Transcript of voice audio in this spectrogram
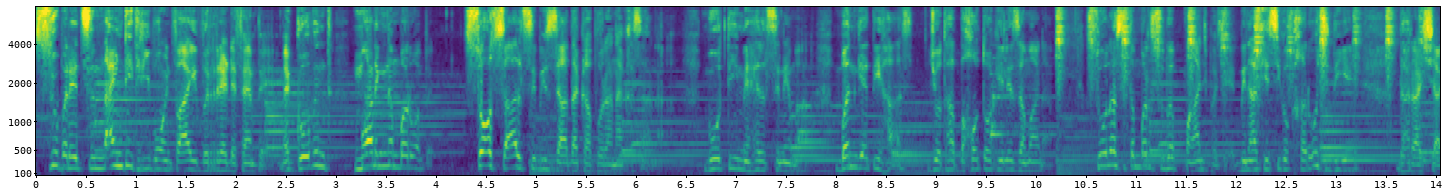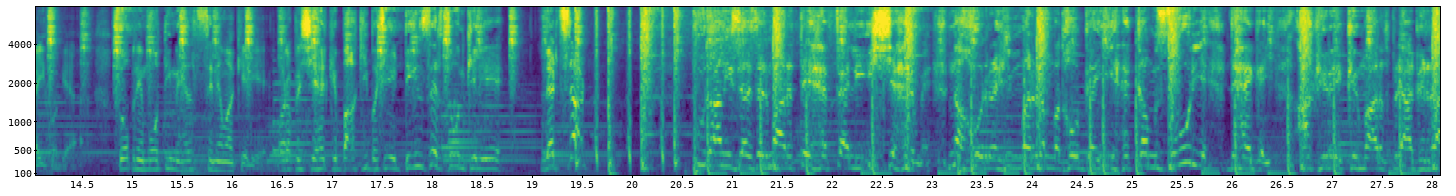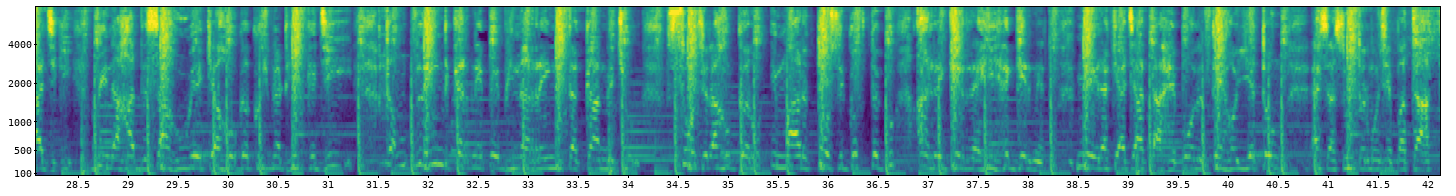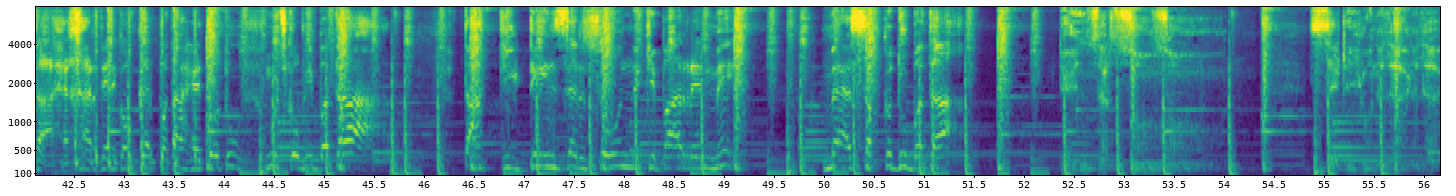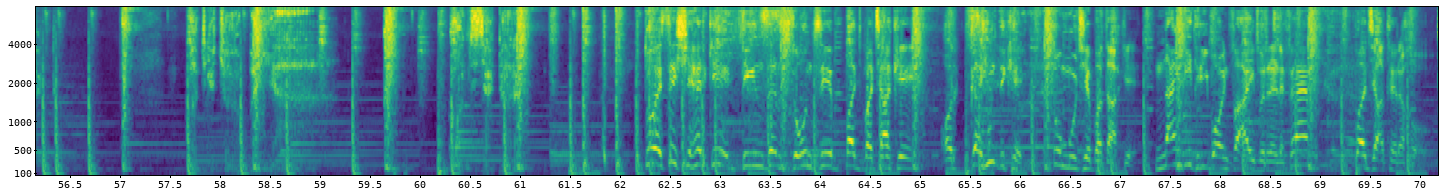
Super hits 93.5 red FM पे। मैं Govind morning number one पे। सौ साल से भी ज़्यादा का पुराना खजाना। मोती महल सिनेमा, बन गया इतिहास, जो था बहुतों के लिए जमाना। 16 सितंबर सुबह पाँच बजे, बिना किसी को खरोच दिए, धराशायी हो गया। तो अपने मोती महल सिनेमा के लिए और अपने शहर के बाकी बचे डेंजर जोन के लिए लेट्स स्टार्ट पुरानी जर्जर मारते हैं फैली इस शहर में। ना हो रही मरम्मत, हो गई है कमज़ोर, ये ढह गई। आखिर एक इमारत प्रयागराज की। बिना हादसा हुए क्या होगा, कुछ न ठीक जी। कंप्लेंट करने पे भी ना रेंग तक का मैं जू सोच रहा हूँ, करूँ इमारतों से गुफ्तगु। अरे गिर रही है, गिरने तो मेरा क्या जाता है, बोलते हो ये तुम। ऐसा सूत्र मुझे बताता है। खैर तेरे को कर पता है तो तू मुझको भी बता। ताकि डेंजर जोन के बारे में मैं सबको दू बता। Danger zone city on alert बच के चलो भैया। कौन सी सेक्टर है? तो ऐसे शहर के डेंजर जोन से बच बचा के और कहीं दिखे तो मुझे बता के। 93.5 रेड एफएम बजाते रहो।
